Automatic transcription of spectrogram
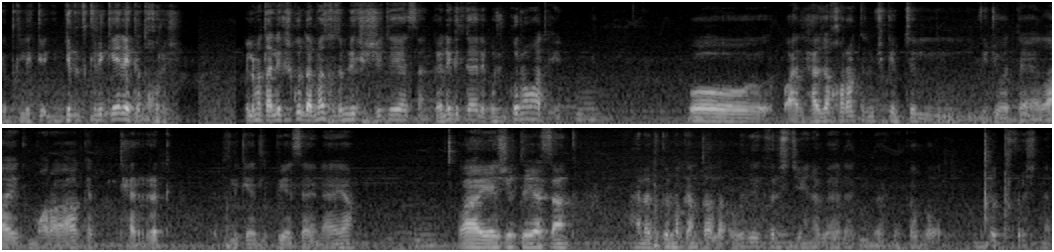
كتكليكي كي تكليكي عليه كتخرج إلا ما طلعلكش كود ما تخدم لك الجي تي اس أنا قلتها لك باش نكونوا واضحين. و واحد الحاجة أخرى كتمشي كدير الفيديوهات تاعي لايك موراها كتحرك كتكليك هاد البياسة هنايا. ها هي جي تي اس 5 حنا دوك ما كنطلع. ويلي فرشتي هنا بهذاك بهذاك كابوط فرشنا.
